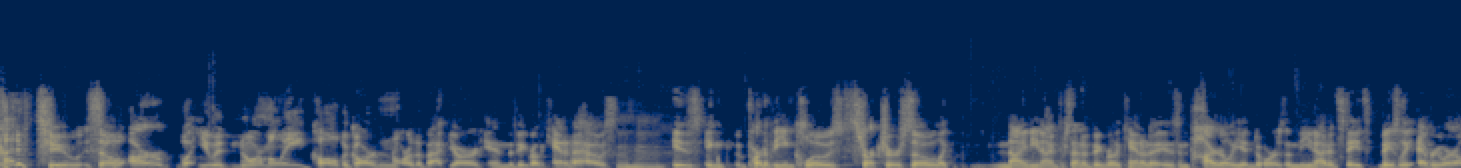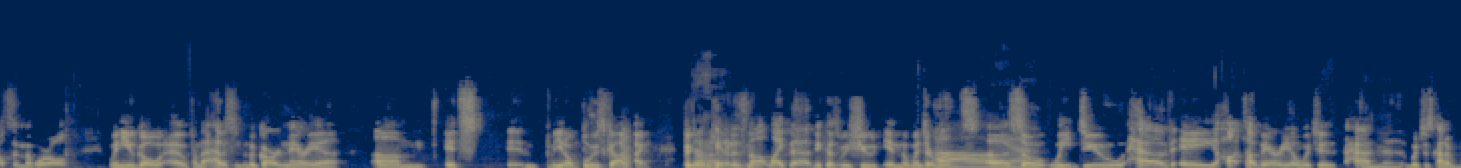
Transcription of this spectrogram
kind of two. So our what you would normally call the garden or the backyard in the Big Brother Canada house mm-hmm. is in, part of the enclosed structure. So like 99% of Big Brother Canada is entirely indoors. In the United States, basically everywhere else in the world, when you go out from the house into the garden area, um, it's you know blue sky. Big Brother uh-huh. Canada is not like that because we shoot in the winter months. Oh, uh, yeah. So we do have a hot tub area, which is ha- mm-hmm. which is kind of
